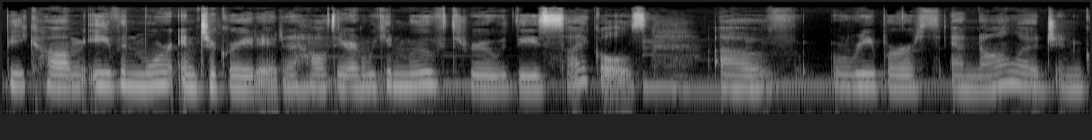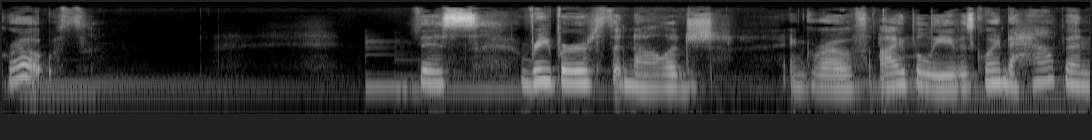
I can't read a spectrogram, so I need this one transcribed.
become even more integrated and healthier, and we can move through these cycles of rebirth and knowledge and growth. This rebirth and knowledge and growth, I believe, is going to happen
